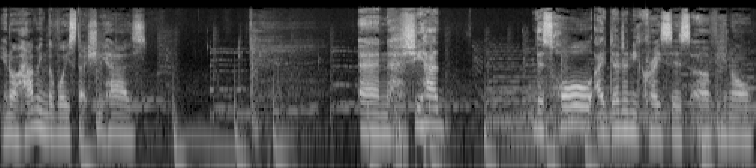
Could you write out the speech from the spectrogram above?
you know, having the voice that she has. And she had this whole identity crisis of, you know,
